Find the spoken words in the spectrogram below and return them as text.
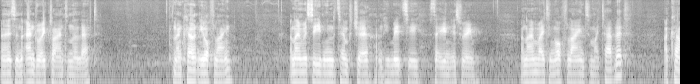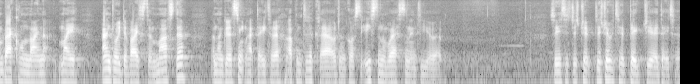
and there's an Android client on the left. And I'm currently offline, and I'm receiving the temperature and humidity, say, in this room. And I'm writing offline to my tablet, I come back online, my Android device to master, and I'm going to sync that data up into the cloud and across the east and the west and into Europe. So this is distrib distributed big geodata.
